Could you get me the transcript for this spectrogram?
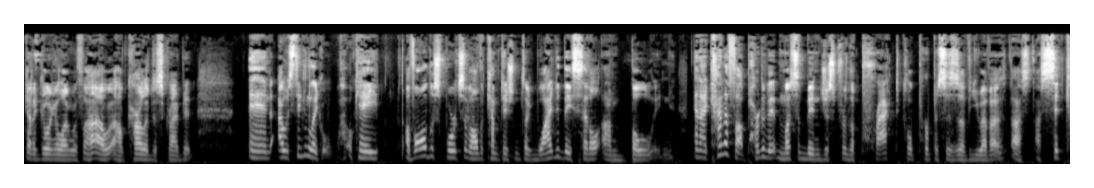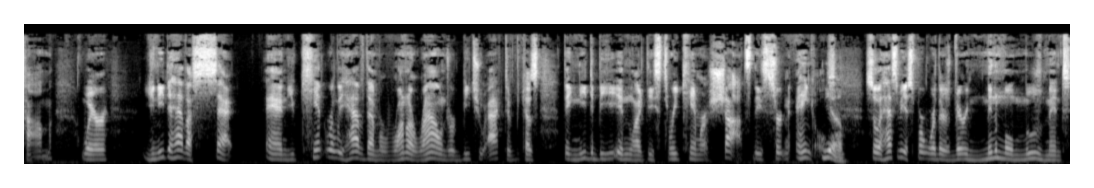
kind of going along with how, how Carla described it. And I was thinking, like, okay, of all the sports, of all the competitions, like, why did they settle on bowling? And I kind of thought part of it must have been just for the practical purposes of you have a, a, a sitcom where you need to have a set and you can't really have them run around or be too active because they need to be in like these three camera shots, these certain angles. Yeah. So it has to be a sport where there's very minimal movement,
